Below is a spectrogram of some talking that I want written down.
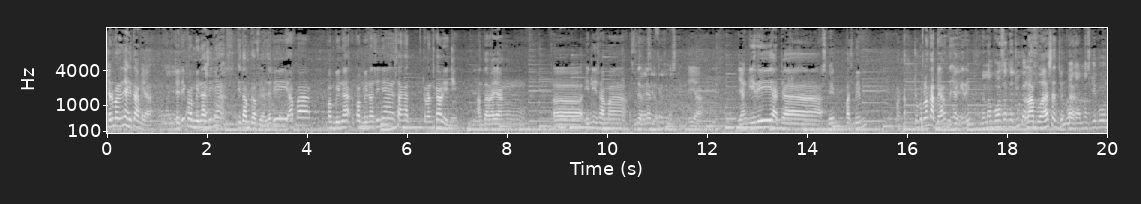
Dan warnanya hitam ya. Warnanya Jadi hitam. kombinasinya Hitam dove ya. Jadi apa kombina kombinasinya sangat keren sekali ini antara yang eh, ini sama setirnya tuh. Iya. Yang kiri ada pas bim. Cukup lengkap ya untuk yang kiri. Ada lampu hasatnya juga. Lampu Lampu juga. hasat, meskipun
